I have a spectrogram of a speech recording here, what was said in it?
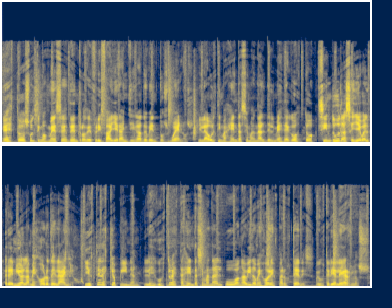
Estos últimos meses dentro de Free Fire han llegado eventos buenos y la última agenda semanal del mes de agosto sin duda se lleva el premio a la mejor del año. ¿Y ustedes qué opinan? ¿Les gustó esta agenda semanal o han habido mejores para ustedes? Me gustaría leerlos.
